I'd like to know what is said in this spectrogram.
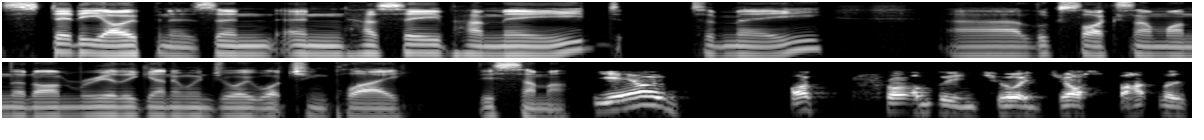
steady openers, and and Haseeb Hameed to me uh, looks like someone that I'm really going to enjoy watching play this summer. yeah. I, I probably enjoyed Josh Buttler's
